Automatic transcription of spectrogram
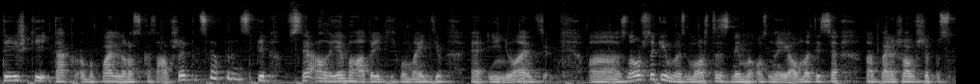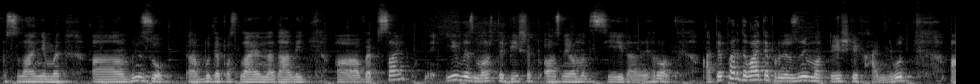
трішки так буквально розказавши, то це в принципі все, але є багато яких моментів е, і нюансів. Знову ж таки, ви зможете з ними ознайомитися, перейшовши з посиланнями внизу буде посилання на даний вебсайт, і ви зможете більше ознайомитися з цією даною грою. А тепер давайте проаналізуємо трішки. А,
